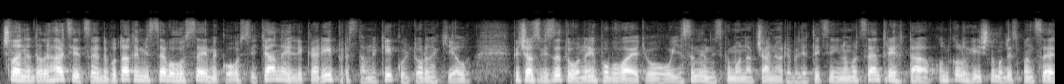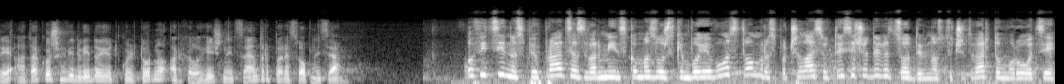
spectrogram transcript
Члени делегації це депутати місцевого сейміку, освітяни, лікарі, представники культурних кіл. Під час візиту вони побувають у Ясенинницькому навчально-реабілітаційному центрі та в онкологічному диспансері, а також відвідують культурно-археологічний центр Пересопниця. Офіційна співпраця з Вармінсько-Мазурським воєводством розпочалась у 1994 році.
